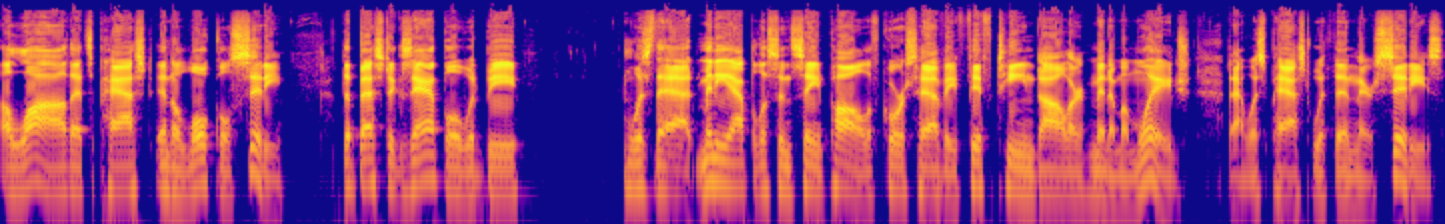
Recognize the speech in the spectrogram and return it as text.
a law that's passed in a local city. The best example would be was that Minneapolis and St. Paul, of course, have a $15 minimum wage that was passed within their cities.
